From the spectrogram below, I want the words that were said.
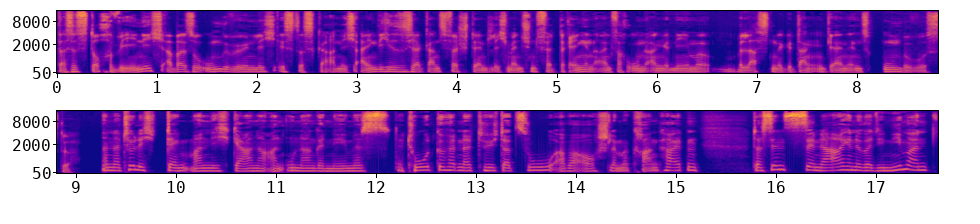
Das ist doch wenig, aber so ungewöhnlich ist das gar nicht. Eigentlich ist es ja ganz verständlich. Menschen verdrängen einfach unangenehme, belastende Gedanken gerne ins Unbewusste. Natürlich denkt man nicht gerne an Unangenehmes. Der Tod gehört natürlich dazu, aber auch schlimme Krankheiten. Das sind Szenarien, über die niemand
